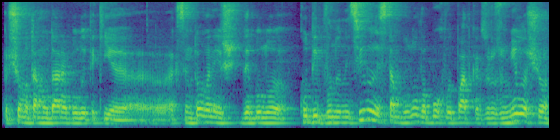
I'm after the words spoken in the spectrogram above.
Причому там удари були такі акцентовані, де було куди б вони не цілились, там було в обох випадках зрозуміло, що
